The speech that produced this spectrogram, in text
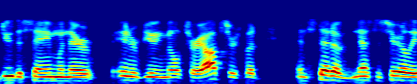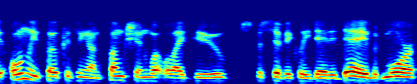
do the same when they're interviewing military officers, but instead of necessarily only focusing on function, what will I do specifically day to day, but more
